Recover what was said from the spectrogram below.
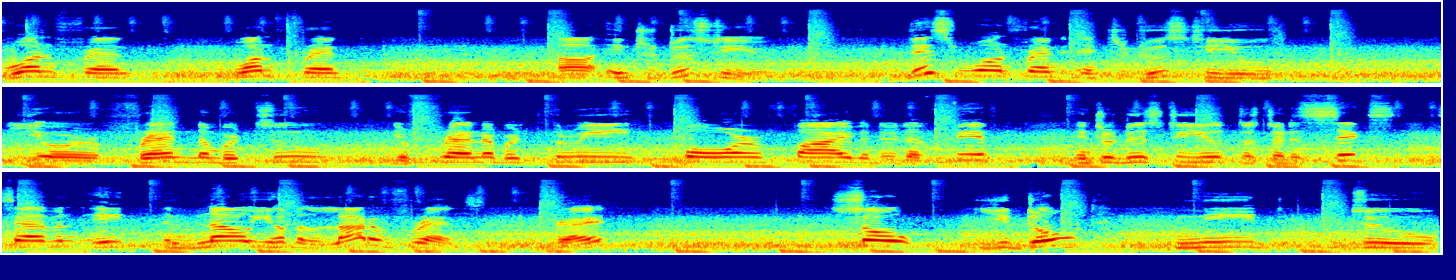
one friend one friend uh, introduce to you? This one friend introduced to you your friend number two, your friend number three, four, five, and then the fifth introduced to you to, to the sixth, seven, eight, and now you have a lot of friends, right? So you don't need to,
